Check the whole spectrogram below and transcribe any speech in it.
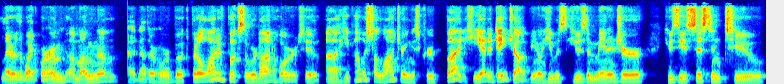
Lair of the White Worm among them, another horror book, but a lot of books that were not horror too. Uh, he published a lot during his career, but he had a day job. You know, he was he was the manager, he was the assistant to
